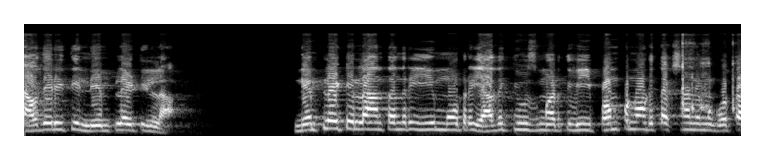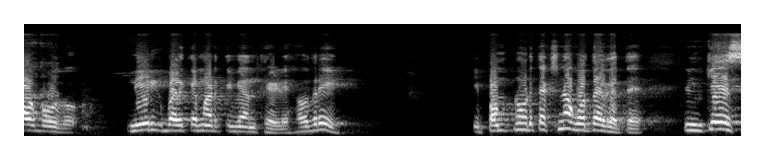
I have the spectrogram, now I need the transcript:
ಯಾವುದೇ ರೀತಿ ನೇಮ್ ಪ್ಲೇಟ್ ಇಲ್ಲ. ನೇಮ್ ಪ್ಲೇಟ್ ಇಲ್ಲ ಅಂತಂದ್ರೆ ಈ ಮೋಟರ್ ಯಾವ್ದಕ್ಕೆ ಯೂಸ್ ಮಾಡ್ತೀವಿ? ಈ ಪಂಪ್ ನೋಡಿದ ತಕ್ಷಣ ನಿಮ್ಗೆ ಗೊತ್ತಾಗ್ಬೋದು. ನೀರಿಗೆ ಬಳಕೆ ಮಾಡ್ತೀವಿ ಅಂತ ಹೇಳಿ. ಹೌದ್ರಿ? ಈ ಪಂಪ್ ನೋಡಿದ ತಕ್ಷಣ ಗೊತ್ತಾಗತ್ತೆ. ಇನ್ ಕೇಸ್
